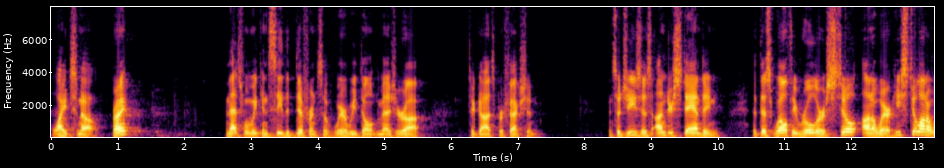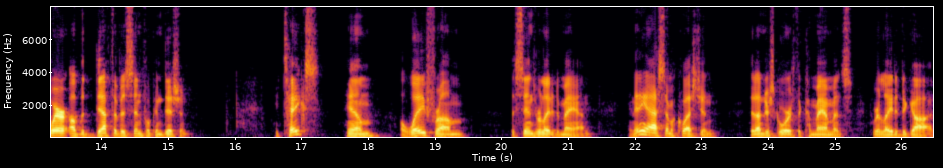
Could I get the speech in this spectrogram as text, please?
white snow right? And that's when we can see the difference of where we don't measure up to God's perfection. And so Jesus, understanding that this wealthy ruler is still unaware, he's still unaware of the depth of his sinful condition. He takes him away from the sins related to man, and then he asks him a question that underscores the commandments related to God.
